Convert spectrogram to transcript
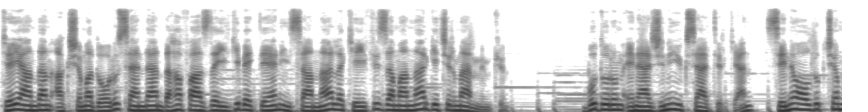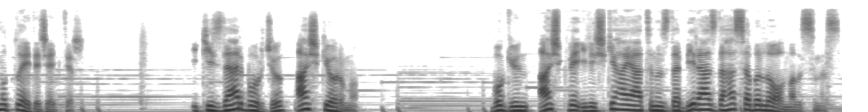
Te yandan akşama doğru senden daha fazla ilgi bekleyen insanlarla keyifli zamanlar geçirmen mümkün. Bu durum enerjini yükseltirken seni oldukça mutlu edecektir. İkizler Burcu, Aşk Yorumu Bugün, aşk ve ilişki hayatınızda biraz daha sabırlı olmalısınız.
